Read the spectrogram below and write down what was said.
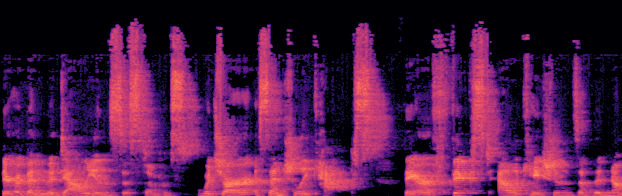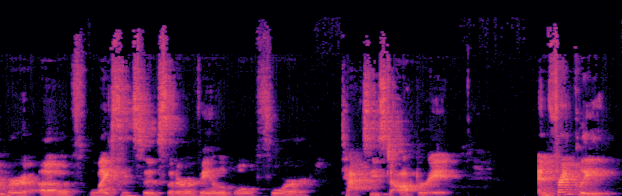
there have been medallion systems, which are essentially caps they are fixed allocations of the number of licenses that are available for taxis to operate. And frankly,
